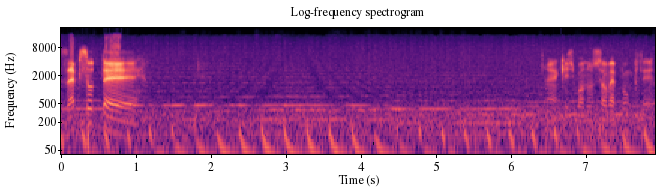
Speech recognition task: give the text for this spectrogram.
Zepsuty. No, Jakieś bonusowe punkty.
